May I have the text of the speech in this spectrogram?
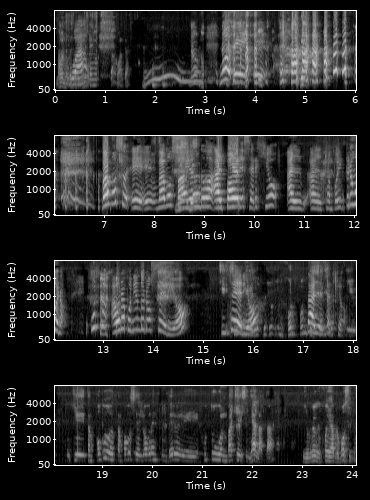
No, no, wow. acá. Uh, no, no, no eh, eh. vamos, eh, eh vamos subiendo al pobre Sergio al, al trampolín. Pero bueno, ahora poniéndonos serio. Sí, serio. Sí, mejor Dale, Sergio. Porque, tampoco, tampoco se logra entender, eh, justo hubo un bache de señal acá. Y yo creo que fue a propósito.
